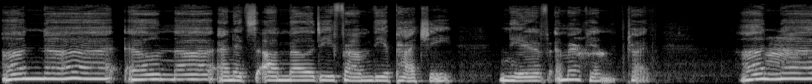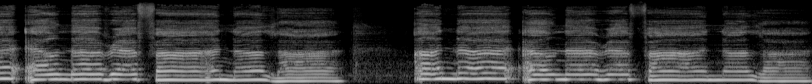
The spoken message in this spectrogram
Anna Elna, and it's a melody from the Apache Native American tribe. Anna Elna Refana La. Anna Elna Refana La.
